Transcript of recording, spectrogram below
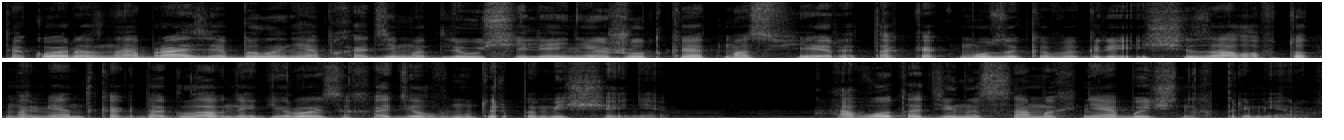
Такое разнообразие было необходимо для усиления жуткой атмосферы, так как музыка в игре исчезала в тот момент, когда главный герой заходил внутрь помещения. А вот один из самых необычных примеров.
